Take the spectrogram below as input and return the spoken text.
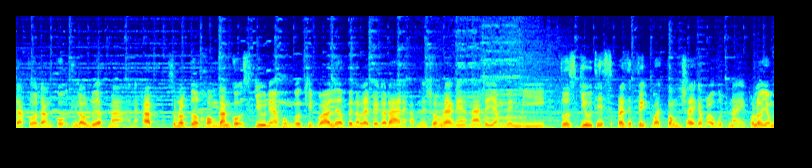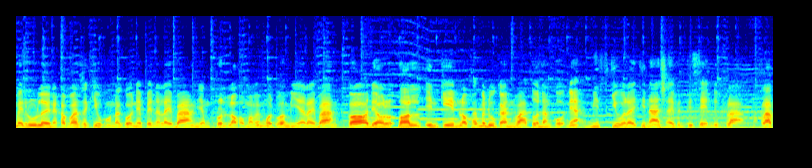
จากตัวดังโกะที่เราเลือกมานะครับสำหรับตัวของดังโกะสกิลเนี่ยผมก็คิดว่าเลือกเป็นอะไรไปก็ได้นะครับ ในช่วงแรกเนี่ยน่าจะยังไม่มีตัวสกิลที่ specific ว่าต้องใช้กับอาวุธไหน เพราะเรายังไม่รู้เลยนะครับว่าสกิลของดังโกะเนี่ยเป็นอะไรบ้าง ยังปลดล็อกออกมาไม่หมดว่ามีอะไรบ้าง ก็เดี๋ยวตอน in game เราค่อยมาดูกันว่าตัวดังโกะเนี่ยมีสกิลอะไรที่น่าใช้เป็นพิเศษหรือเปล่านะครับ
